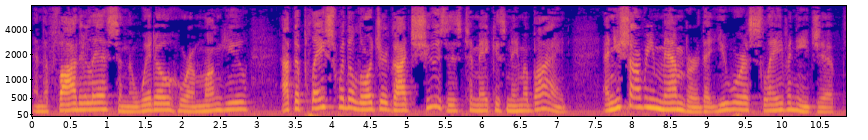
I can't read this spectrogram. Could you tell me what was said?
and the fatherless and the widow who are among you, at the place where the Lord your God chooses to make his name abide and you shall remember that you were a slave in Egypt,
